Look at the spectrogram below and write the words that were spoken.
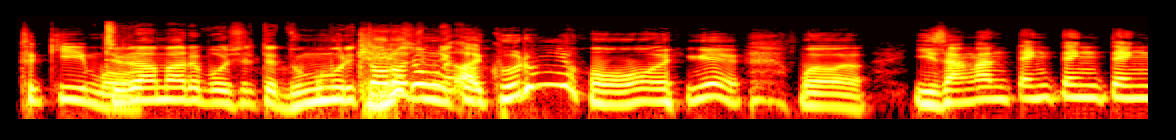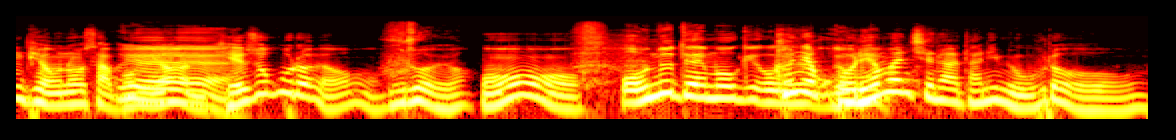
특히 뭐 드라마를 보실 때 눈물이 계속 떨어집니까? 아, 그럼요. 이게 뭐 이상한 땡땡땡 변호사 보면 예. 계속 울어요. 울어요. 어, 어느 대목이 그냥 눈물- 고래만 지나다니면 울어.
